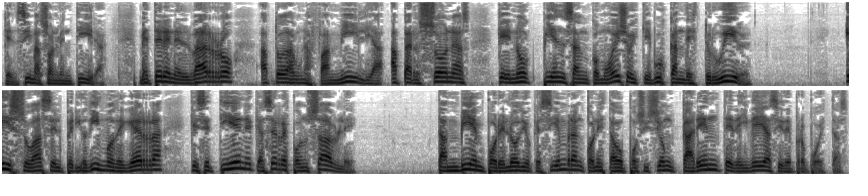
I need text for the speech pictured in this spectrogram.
que encima son mentira, meter en el barro a toda una familia, a personas que no piensan como ellos y que buscan destruir. Eso hace el periodismo de guerra que se tiene que hacer responsable también por el odio que siembran con esta oposición carente de ideas y de propuestas.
